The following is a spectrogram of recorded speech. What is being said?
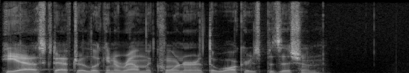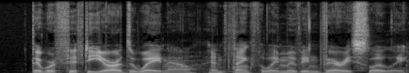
He asked after looking around the corner at the walker's position. They were 50 yards away now, and thankfully moving very slowly.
